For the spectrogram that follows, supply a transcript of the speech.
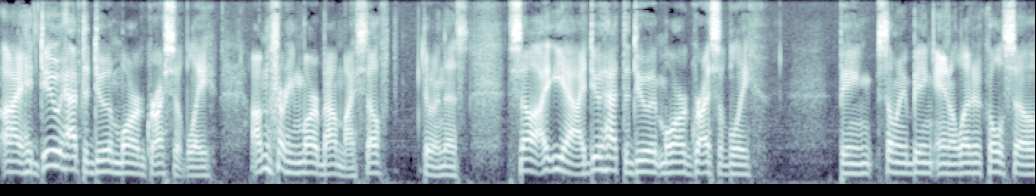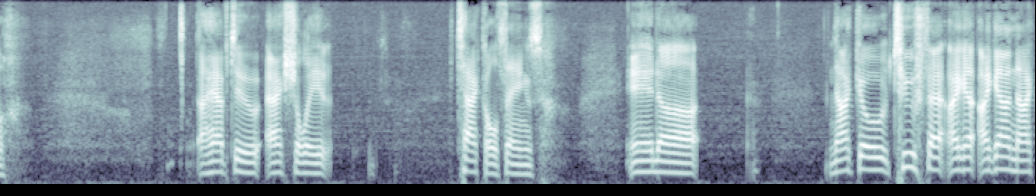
I do have to do it more aggressively. I'm learning more about myself doing this. So I, yeah, I do have to do it more aggressively. Being somebody being analytical, so I have to actually tackle things and uh, not go too fast. I got I gotta not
